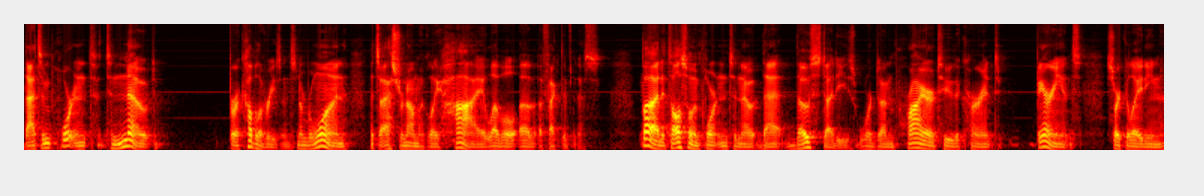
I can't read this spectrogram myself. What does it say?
that's important to note for a couple of reasons. Number one, that's an astronomically high level of effectiveness. But it's also important to note that those studies were done prior to the current variants circulating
